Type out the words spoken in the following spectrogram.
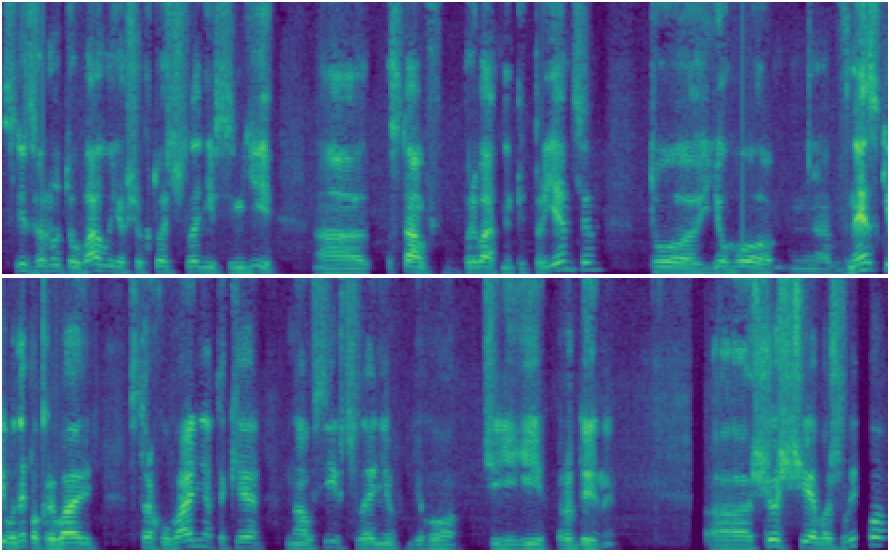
Слід звернути увагу, якщо хтось з членів сім'ї став приватним підприємцем, то його внески вони покривають страхування таке на всіх членів його чи її родини. Що ще важливо?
